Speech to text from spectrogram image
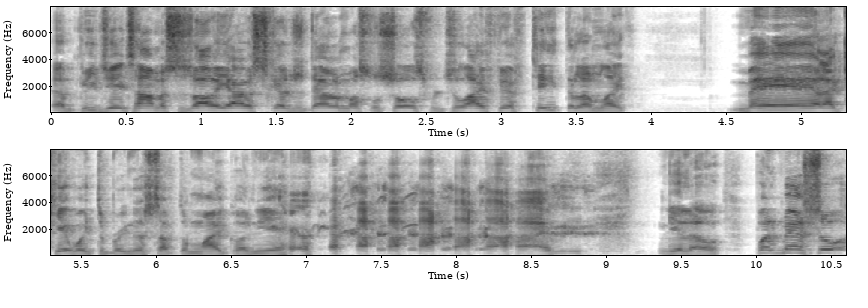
uh, BJ Thomas says, Oh, yeah, I was scheduled down in Muscle Shoals for July 15th. And I'm like, Man, I can't wait to bring this up to Mike on the air. you know, but man, so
